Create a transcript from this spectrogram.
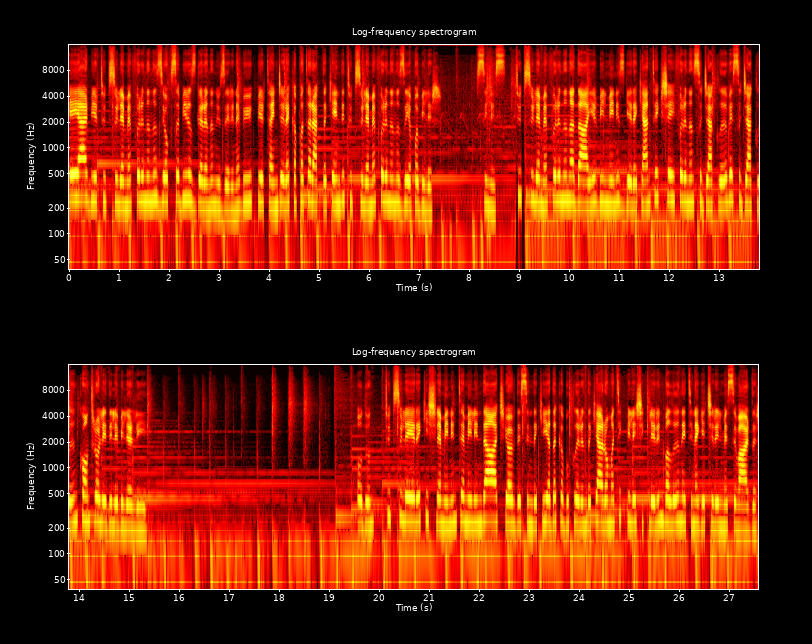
Eğer bir tütsüleme fırınınız yoksa bir ızgaranın üzerine büyük bir tencere kapatarak da kendi tütsüleme fırınınızı yapabilir siniz. Tütsüleme fırınına dair bilmeniz gereken tek şey fırının sıcaklığı ve sıcaklığın kontrol edilebilirliği. Odun, tütsüleyerek işlemenin temelinde ağaç gövdesindeki ya da kabuklarındaki aromatik bileşiklerin balığın etine geçirilmesi vardır.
